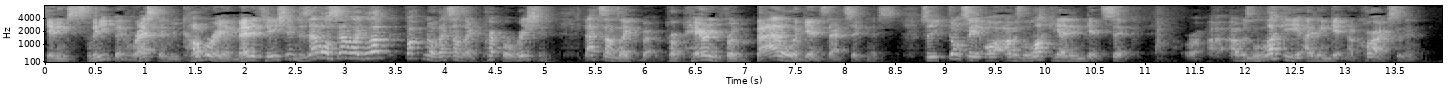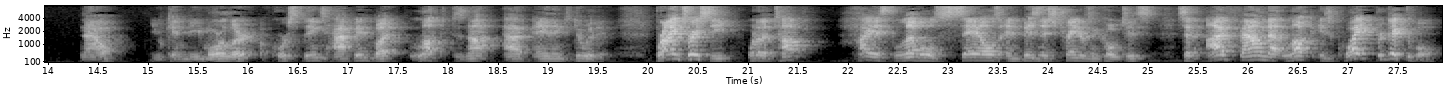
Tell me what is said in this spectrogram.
getting sleep and rest and recovery and meditation. Does that all sound like luck? Fuck no, that sounds like preparation. That sounds like preparing for battle against that sickness. So you don't say, oh, I was lucky I didn't get sick. I was lucky I didn't get in a car accident. Now, you can be more alert. Of course, things happen, but luck does not have anything to do with it. Brian Tracy, one of the top highest level sales and business trainers and coaches, said, I've found that luck is quite predictable.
